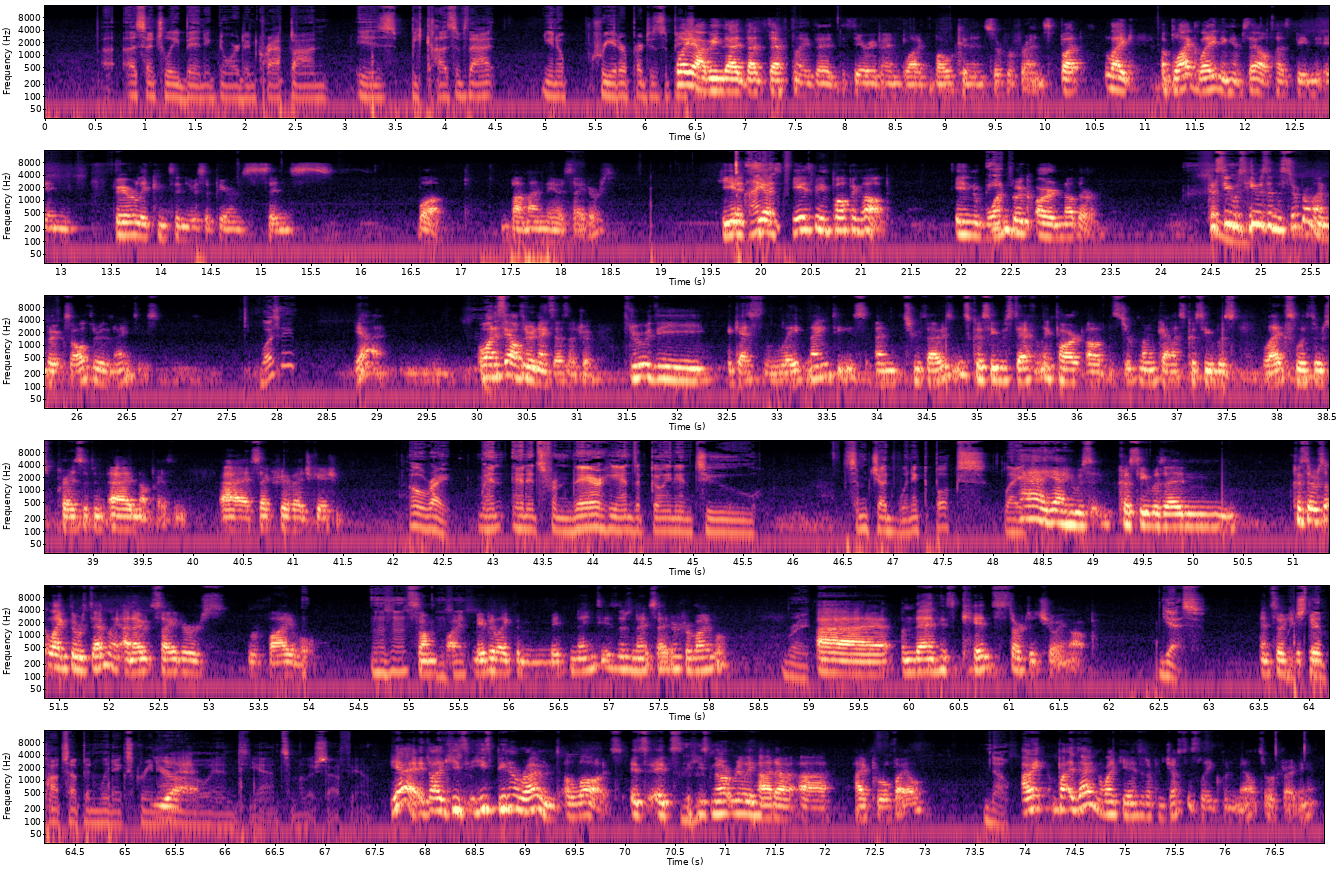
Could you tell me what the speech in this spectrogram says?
uh, essentially been ignored and crapped on is because of that, you know, creator participation. Well, yeah, I mean that that's definitely the, the theory behind Black Vulcan and Super Friends. But like a Black Lightning himself has been in fairly continuous appearance since what Batman: The Outsiders. He has, he I has he has been popping up in one book or another. Because he was he was in the Superman books all through the nineties. Was he? Yeah. When I say all through the nineties, that's not true. Through the I guess late nineties and two thousands, because he was definitely part of the Superman cast, because he was Lex Luthor's president, uh, not president, uh, Secretary of Education. Oh, right. And and it's from there he ends up going into some Judd Winick books. Like, Yeah, yeah, he was because he was in because there was like there was definitely an Outsiders revival Mhm, some point, maybe like the mid nineties. There's an Outsiders revival, right? uh, and then his kids started showing up, Yes, and so which he then pops up in Winick's Green Arrow Yeah. and yeah, and some other stuff. Yeah. Yeah, it's like he's he's been around a lot. It's it's Mm-hmm. he's not really had a, a high profile. No. I mean, but then like he ended up in Justice League when Meltzer was writing it.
